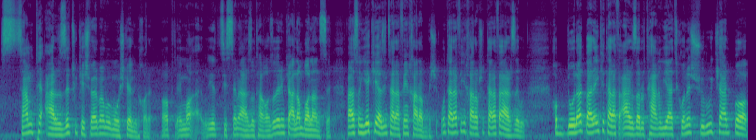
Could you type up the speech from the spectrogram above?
سمت عرضه تو کشور ما به مشکل می‌خوره. خب ما یه سیستم عرضه و تقاضا داریم که الان بالانسه. و اصلا یکی از این طرفین خراب میشه. اون طرفی که خراب شد طرف عرضه بود. خب دولت برای اینکه طرف عرضه رو تقویت کنه شروع کرد با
